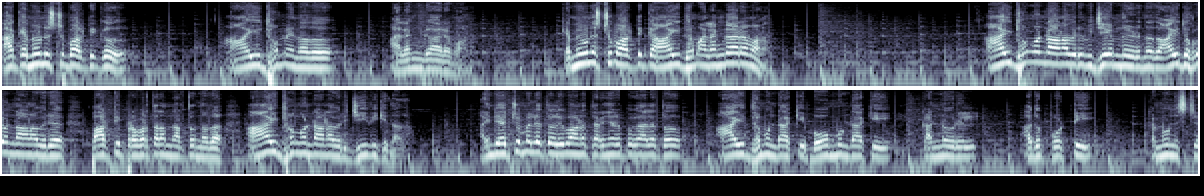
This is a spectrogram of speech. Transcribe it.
ആ കമ്മ്യൂണിസ്റ്റ് പാർട്ടിക്ക് ആയുധം എന്നത് അലങ്കാരമാണ്. കമ്മ്യൂണിസ്റ്റ് പാർട്ടിക്ക് ആയുധം അലങ്കാരമാണ്. ആയുധം കൊണ്ടാണ് അവർ വിജയം നേടുന്നത്. ആയുധം കൊണ്ടാണ് അവർ പാർട്ടി പ്രവർത്തനം നടത്തുന്നത്. ആയുധം കൊണ്ടാണ് അവർ ജീവിക്കുന്നത്. അതിന്റെ ഏറ്റവും വലിയ തെളിവാണ് തെരഞ്ഞെടുപ്പ് കാലത്ത് ആയുധമുണ്ടാക്കി ബോംബുണ്ടാക്കി കണ്ണൂരിൽ അത് പൊട്ടി കമ്മ്യൂണിസ്റ്റ്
